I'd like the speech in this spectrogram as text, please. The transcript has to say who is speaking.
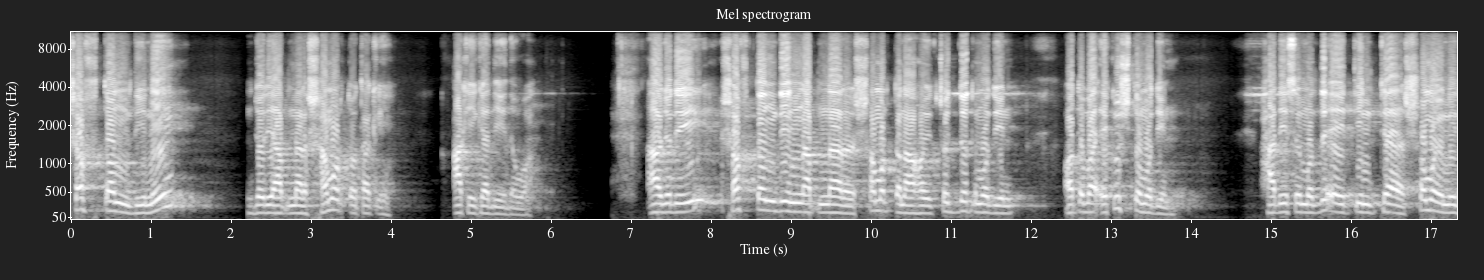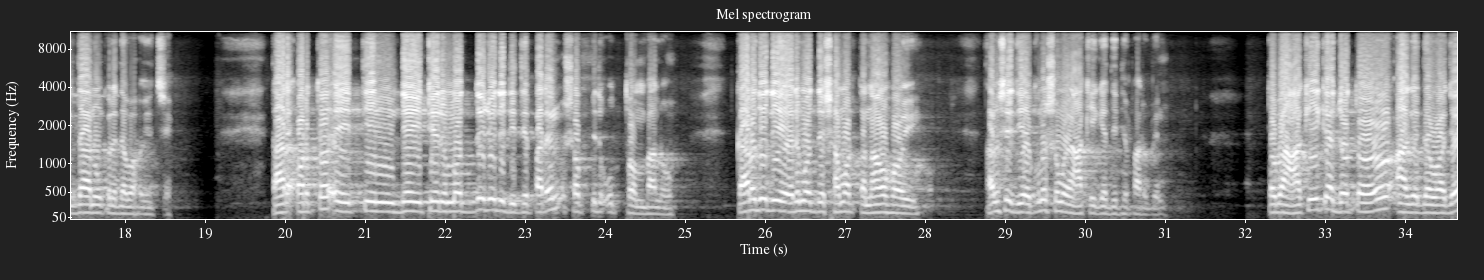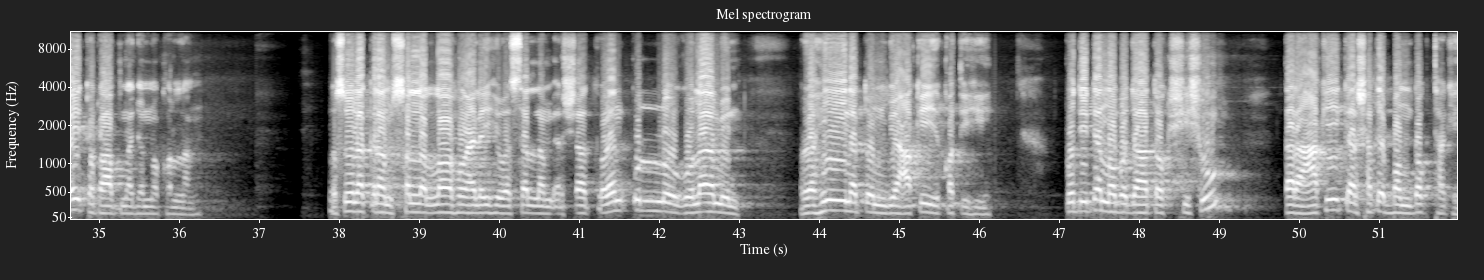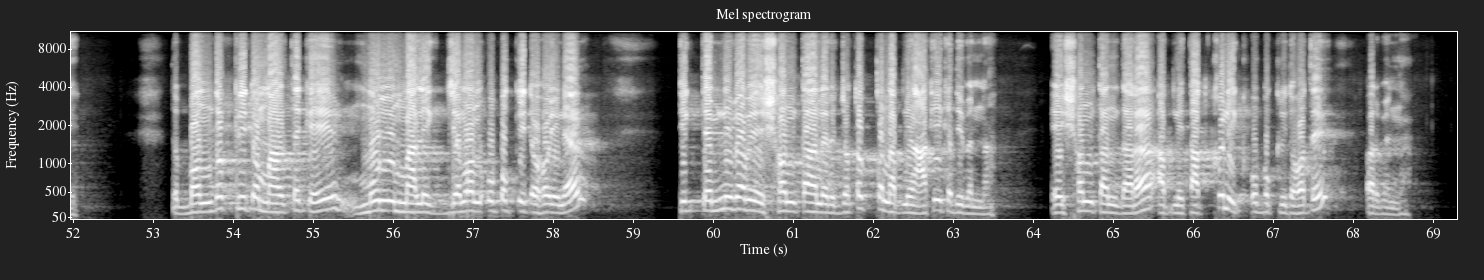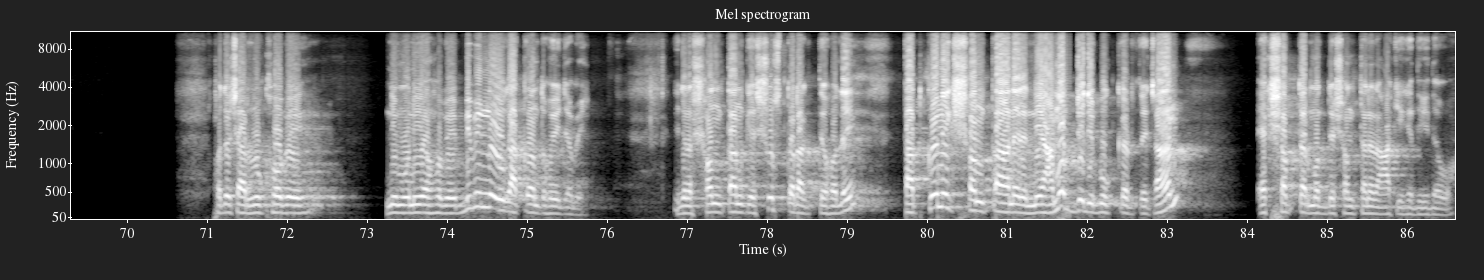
Speaker 1: সপ্তম দিনে যদি আপনার সামর্থ্য থাকে, আকিকা দিয়ে দেওয়া আর যদি সপ্তম দিন আপনার সামর্থ্য না হয়, চোদ্দতম দিন অথবা একুশতম দিন, হাদিসের মধ্যে এই তিনটা সময় নির্ধারণ করে দেওয়া হয়েছে। তার অর্থ এই তিন ডেটের মধ্যে যদি দিতে পারেন, সবচেয়ে উত্তম ভালো। কারও যদি এর মধ্যে সামর্থ্য নাও হয় তাহলে সে যে কোনো সময় আকিকা দিতে পারবেন। তবে আকিকা যত আগে দেওয়া যায়, তত আপনার জন্য কল্যাণ। রসুল আকরাম সাল্লাহ আলহি ওয়াসাল্লাম এরশাদ করেন, কুল্লু গোলামিন রহিনাতুন বি আকিকতিহি প্রতিটা নবজাতক শিশু তার আকিকার সাথে বন্ধক থাকে। তো বন্ধকৃত মাল থেকে মূল মালিক যেমন উপকৃত হই না ঠিক তেমনি ভাবে সন্তানের যতক্ষণ আপনি আকিকা দিবেন না, এই সন্তান দ্বারা আপনি তাৎক্ষণিক উপকৃত হতে পারবেন না। হয়তো তার রোগ হবে, নিমোনিয়া হবে, বিভিন্ন রোগ আক্রান্ত হয়ে যাবে। এই জন্য সন্তানকে সুস্থ রাখতে হলে তাৎক্ষণিক সন্তানের নিয়ামত যদি বুক করতে চান, এক সপ্তাহের মধ্যে সন্তানের আঁকিকে দিয়ে দেবো।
